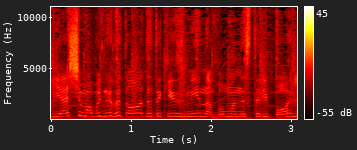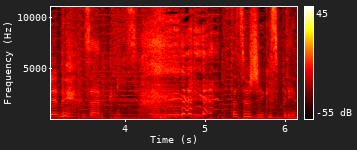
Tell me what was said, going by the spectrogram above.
Я ще, мабуть, не готова до таких змін, бо в мене старі погляди. Зеркальце. Та це вже якийсь бред.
